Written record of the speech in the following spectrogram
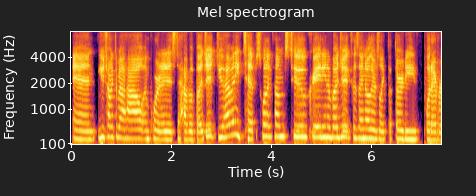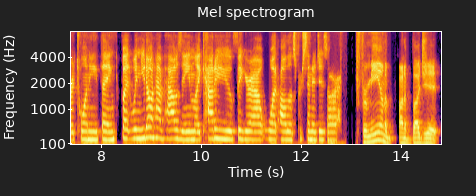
and you talked about how important it is to have a budget. Do you have any tips when it comes to creating a budget? Because I know there's like the 30, whatever, 20 thing. But when you don't have housing, like how do you figure out what all those percentages are? For me on a on a budget,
